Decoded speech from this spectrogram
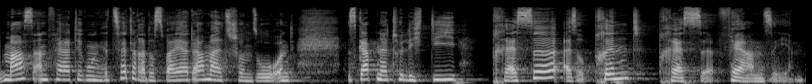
Maßanfertigung etc., das war ja damals schon so. Und es gab natürlich die Presse, also Print, Presse, Fernsehen.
